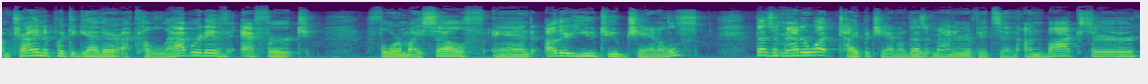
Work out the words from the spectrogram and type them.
I'm trying to put together a collaborative effort for myself and other YouTube channels. Doesn't matter what type of channel, doesn't matter if it's an unboxer,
